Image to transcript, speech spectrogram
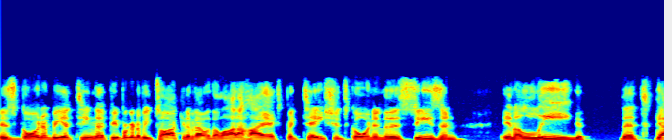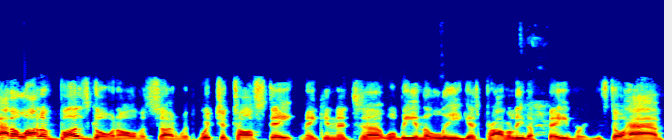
is going to be a team that people are going to be talking about with a lot of high expectations going into this season in a league that's got a lot of buzz going all of a sudden with Wichita State making it uh, will be in the league as probably the favorite. You still have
